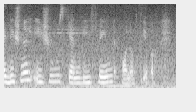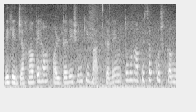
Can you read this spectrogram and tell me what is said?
Additional issues can be framed all of the above देखिए, जहाँ पे हम ऑल्टरेशन की बात कर रहे हैं तो वहाँ पे सब कुछ कम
